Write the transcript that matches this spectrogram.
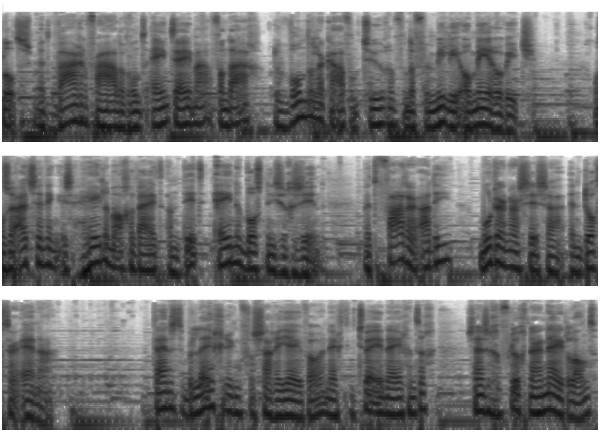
Plots, met ware verhalen rond één thema. Vandaag de wonderlijke avonturen van de familie Omerovic. Onze uitzending is helemaal gewijd aan dit ene Bosnische gezin... met vader Adi, moeder Narcissa en dochter Enna. Tijdens de belegering van Sarajevo in 1992 zijn ze gevlucht naar Nederland...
